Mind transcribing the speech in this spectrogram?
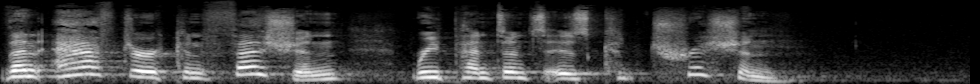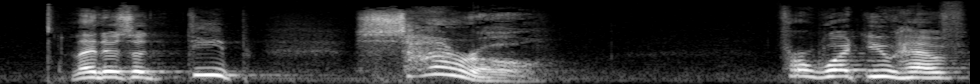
Then, after confession, repentance is contrition. That is a deep sorrow for what you have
